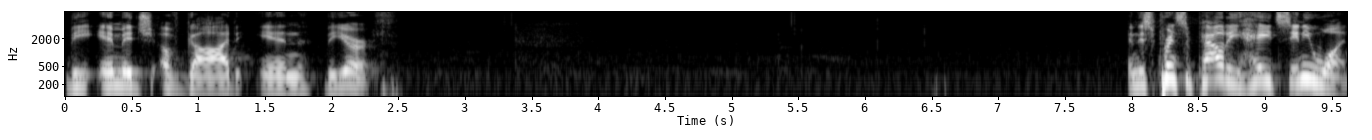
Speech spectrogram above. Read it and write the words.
the image of God in the earth. And this principality hates anyone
